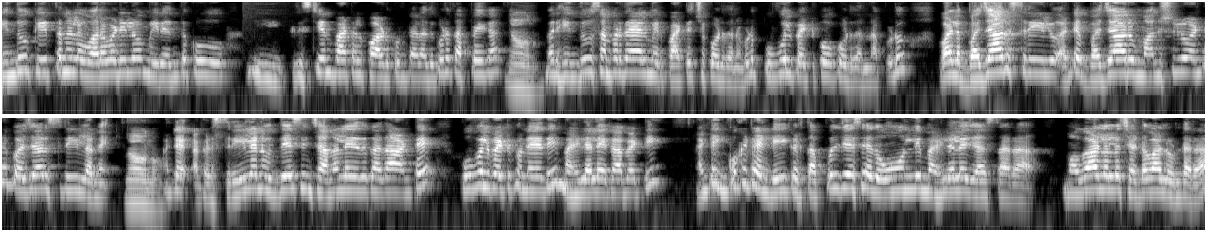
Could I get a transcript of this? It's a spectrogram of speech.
హిందూ కీర్తనల వరవడిలో మీరు ఎందుకు ఈ క్రిస్టియన్ పాటలు పాడుకుంటారు? అది కూడా తప్పేగా? మరి హిందూ సంప్రదాయాలు మీరు పాటించకూడదు అన్నప్పుడు పువ్వులు పెట్టుకోకూడదు అన్నప్పుడు వాళ్ళ బజారు స్త్రీలు అంటే బజారు మనుషులు అంటే బజారు స్త్రీలనే. అంటే అక్కడ స్త్రీలను ఉద్దేశించి అనలేదు కదా అంటే పువ్వులు పెట్టుకునేది మహిళలే కాబట్టి. అంటే ఇంకొకటి అండి ఇక్కడ తప్పులు చేసేది ఓన్లీ మహిళలే చేస్తారా? మగాళ్ళలో చెడ్డవాళ్ళు ఉండరా?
